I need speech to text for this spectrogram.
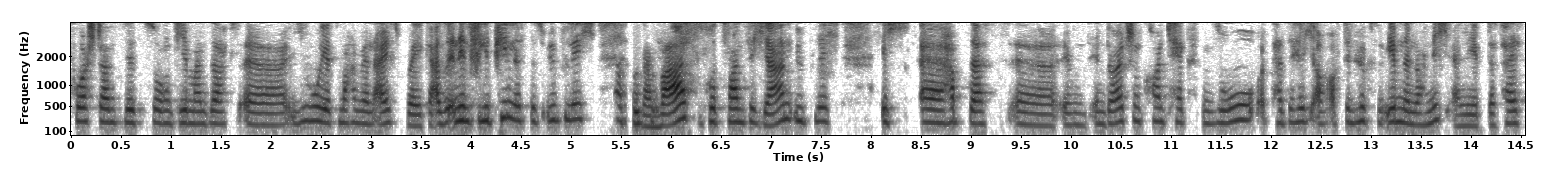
Vorstandssitzung jemand sagt, äh, juhu, jetzt machen wir einen Icebreaker. Also in den Philippinen ist es üblich, oder war es vor 20 Jahren üblich. Ich äh, habe das äh, in, in deutschen Kontexten so tatsächlich auch auf den höchsten Ebenen noch nicht erlebt. Das heißt,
